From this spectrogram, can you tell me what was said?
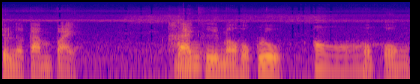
จนกรรมไปครับได้คืนมาหกรูปอ๋อหกองค์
